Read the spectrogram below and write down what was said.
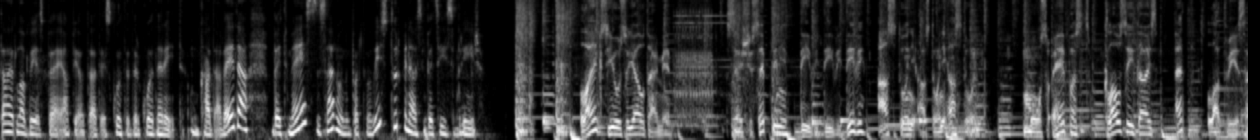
tā ir laba iespēja apjautāties, ko tad ar ko darīt un kādā veidā. Bet mēs sarunu par to visu turpināsim pēc īsa brīža. Laiks jūsu jautājumiem! 6722, 888, mūsu e-pasts, klausītājs at Latvijas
